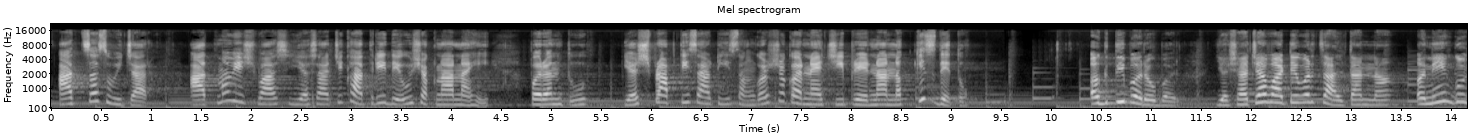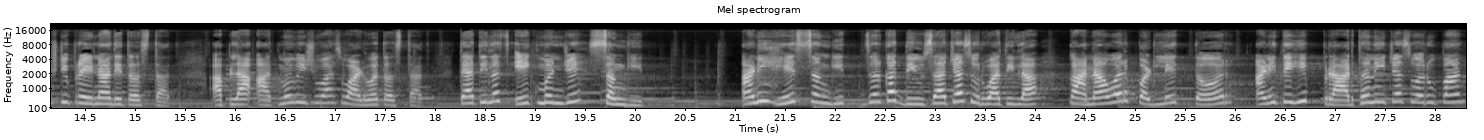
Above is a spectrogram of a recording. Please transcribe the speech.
आजचा सुविचार आत्मविश्वास यशाची खात्री देऊ शकणार नाही परंतु यशप्राप्तीसाठी संघर्ष करण्याची प्रेरणा नक्कीच देतो. अगदी बरोबर. यशाच्या वाटेवर चालताना अनेक गोष्टी प्रेरणा देत असतात. आपला आत्मविश्वास वाढवत असतात. त्यातीलच एक म्हणजे संगीत. आणि हेच संगीत जर का दिवसाच्या सुरुवातीला कानावर पडले तर आणि तेही प्रार्थनेच्या स्वरूपात?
